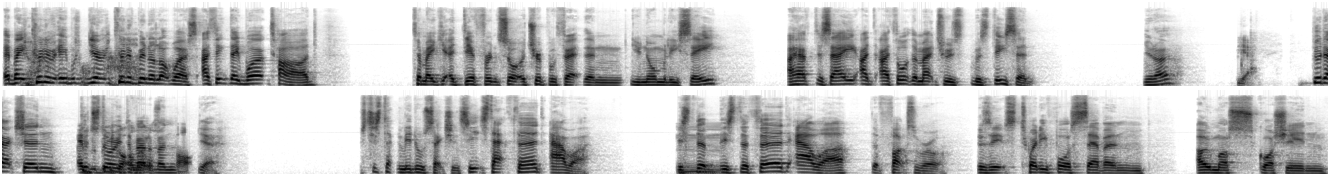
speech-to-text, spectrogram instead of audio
but it could have, it, was- you know, it could have been a lot worse. I think they worked hard to make it a different sort of triple threat than you normally see. I have to say, I, I thought the match was was decent. You know, Yeah. good action, good story got a little development. Yeah, it's just that middle section. See, it's that third hour. It's the Mm. it's the third hour that fucks Raw because it's twenty four seven, almost squashing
